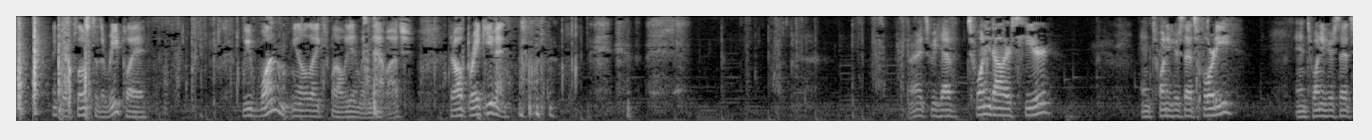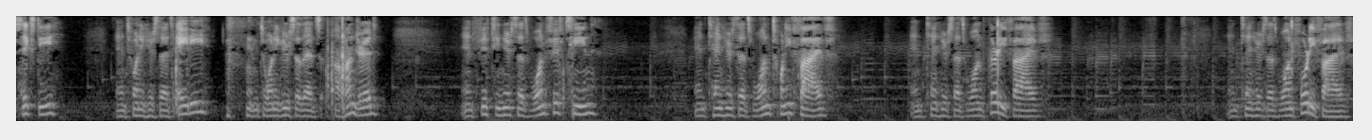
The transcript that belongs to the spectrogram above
I think we're close to the replay. We won, you know, like, well, we didn't win that much. They're all break even. so we have $20 here. And 20 here says 40. And 20 here says 60. And 20 here, so that's 80. And 20 here, so that's 100. And 15 here says 115. And 10 here says 125. And 10 here says 135. And 10 here says 145.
